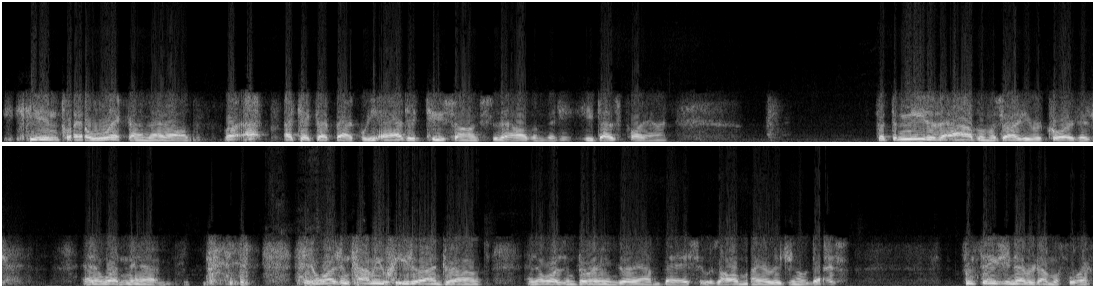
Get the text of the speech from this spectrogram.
he didn't play a lick on that album. Well, I, I take that back. We added two songs to the album that he, he does play on. but the meat of the album was already recorded, and it wasn't him. and it wasn't Tommy Weeder on drums, and it wasn't Dorian Graham bass. It was all my original guys from things you've never done before.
